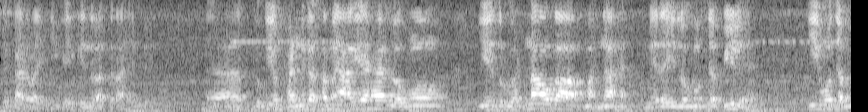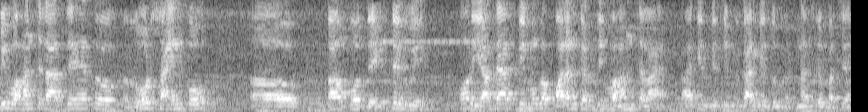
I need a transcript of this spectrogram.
पे कार्रवाई की गई इंदिरा तिराहे पे। क्योंकि अब ठंड का समय आ गया है, लोगों, ये दुर्घटनाओं का महीना है। मेरे लोगों से अपील है कि वो जब भी वाहन चलाते हैं तो रोड साइन को का को देखते हुए और यातायात नियमों का पालन करते हुए वाहन चलाएँ, ताकि किसी प्रकार की दुर्घटना से बचें।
